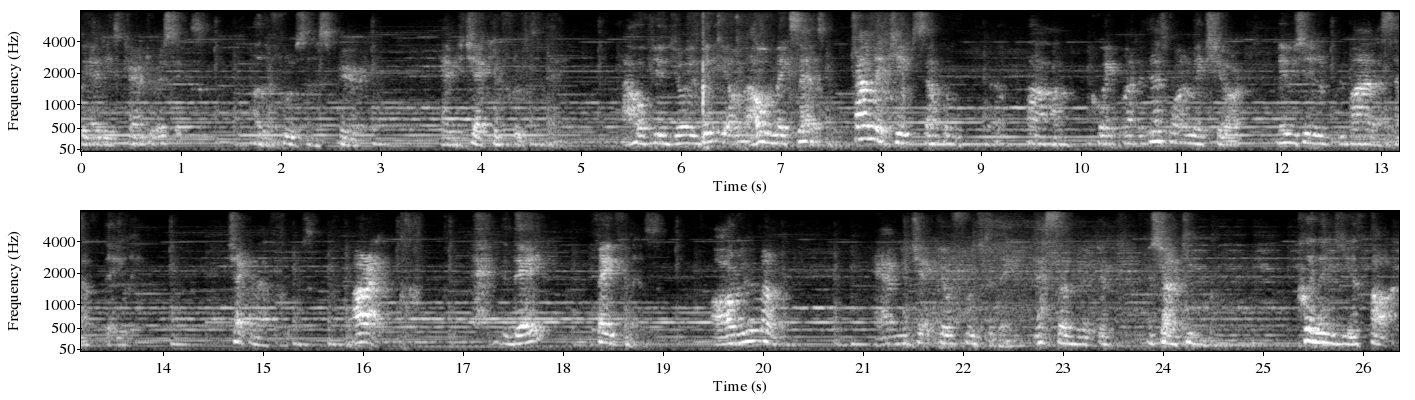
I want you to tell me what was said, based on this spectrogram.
bear these characteristics of the fruits of the Spirit. Have you checked your fruit today? I hope you enjoyed the video. I hope it makes sense. Try to keep simple, uh, quick, but I just want to make sure. Maybe we should remind ourselves daily. Checking our fruits. All right. Today, faithfulness. Always remember, have you checked your fruits today? That's something that you're just trying to keep putting into your thoughts.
